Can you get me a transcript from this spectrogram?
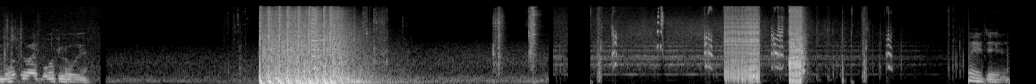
बहुत लोग है बहुत लोग हैं। तेरा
